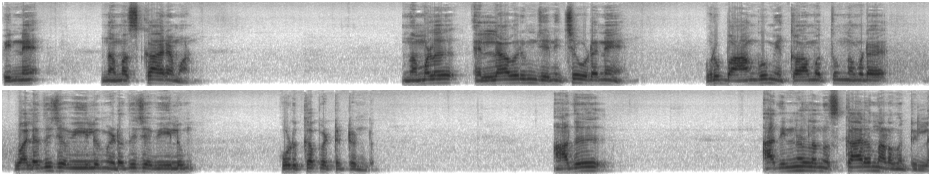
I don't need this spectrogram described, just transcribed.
പിന്നെ നമസ്കാരമാണ്. നമ്മൾ എല്ലാവരും ജനിച്ച ഉടനെ ഒരു ബാങ്കും ഇക്കാമത്തും നമ്മുടെ വലത് ചെവിയിലും ഇടത് ചെവിയിലും കൊടുക്കപ്പെട്ടിട്ടുണ്ട്. അത് അതിനുള്ള നിസ്കാരം നടന്നിട്ടില്ല.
